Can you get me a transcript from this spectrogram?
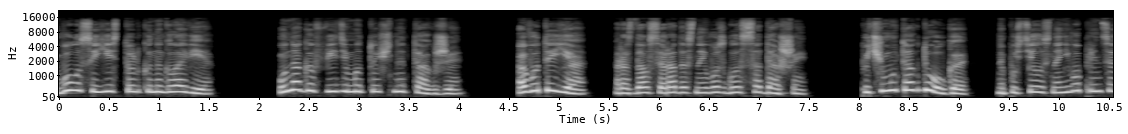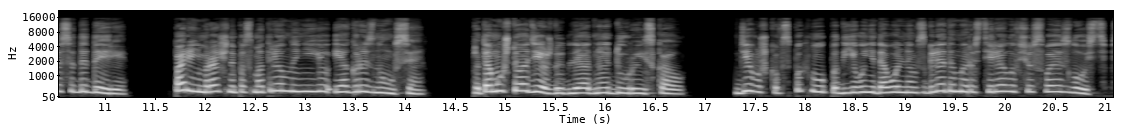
волосы есть только на голове. У нагов, видимо, точно так же. А вот и я, раздался радостный возглас Садаши. «Почему так долго?» — напустилась на него принцесса Дедери. Парень мрачно посмотрел на нее и огрызнулся. Потому что одежду для одной дуры искал. Девушка вспыхнула под его недовольным взглядом и растеряла всю свою злость.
